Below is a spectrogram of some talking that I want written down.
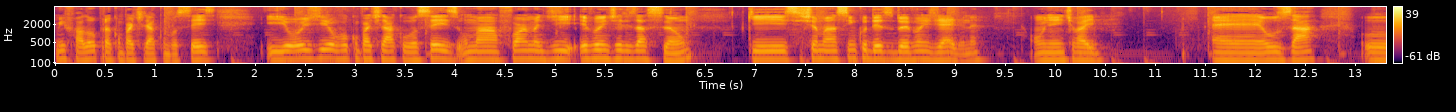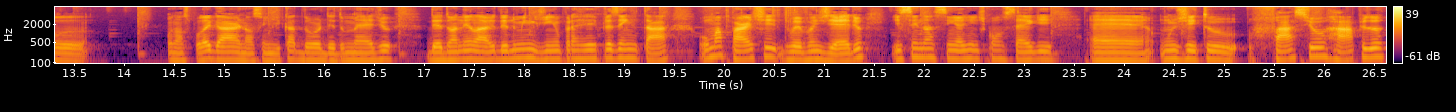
me falou para compartilhar com vocês. E hoje eu vou compartilhar com vocês uma forma de evangelização que se chama Cinco Dedos do Evangelho, né? Onde a gente vai é, usar o o nosso polegar, nosso indicador, dedo médio, dedo anelar e dedo mindinho para representar uma parte do evangelho e sendo assim a gente consegue é, um jeito fácil, rápido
